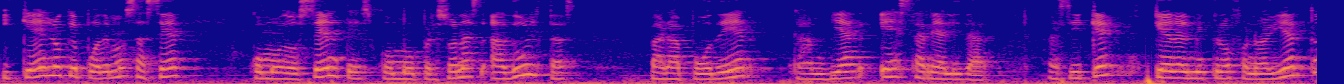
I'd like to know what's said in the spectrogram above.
y qué es lo que podemos hacer como docentes, como personas adultas, para poder cambiar esa realidad. Así que queda el micrófono abierto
